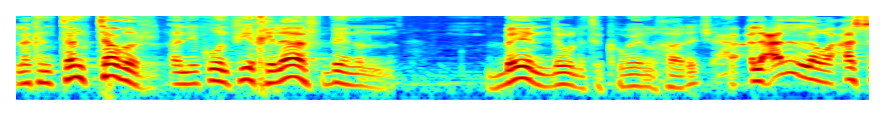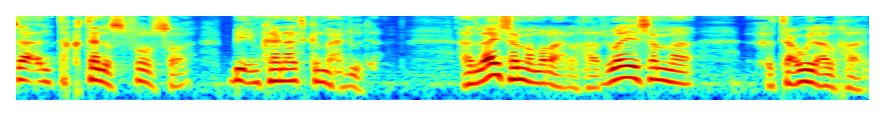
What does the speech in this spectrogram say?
لكن تنتظر أن يكون في خلاف بين بين دولتك وبين الخارج لعل وعسى أن تقتنص فرصة بإمكاناتك المحدودة. هذا لا يسمى مراحل الخارج ولا يسمى تعويل على الخارج.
